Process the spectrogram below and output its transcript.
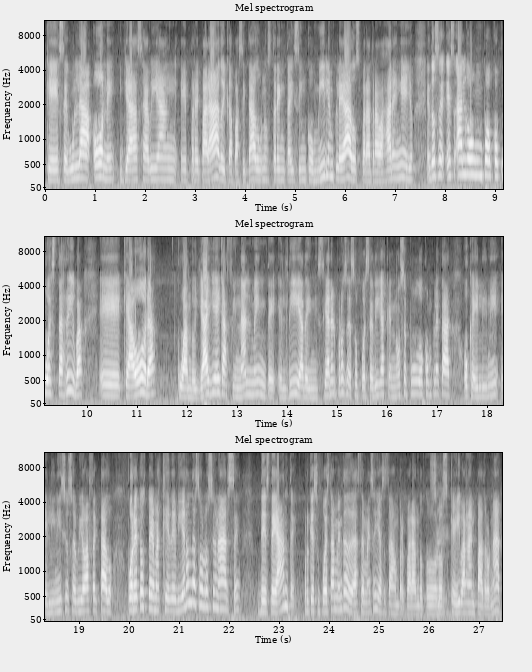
que según la ONE ya se habían eh, preparado y capacitado unos 35 mil empleados para trabajar en ello. Entonces es algo un poco cuesta arriba eh, que ahora cuando ya llega finalmente el día de iniciar el proceso, pues se diga que no se pudo completar o que el, el inicio se vio afectado por estos temas que debieron de solucionarse desde antes, porque supuestamente desde hace meses ya se estaban preparando todos los que iban a empadronar.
